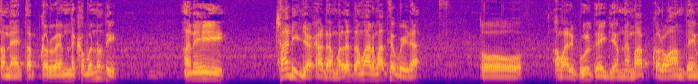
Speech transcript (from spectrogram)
તમે તપ કરો એમને ખબર નહોતી. અને એ છાંડી ગયા ખાડામાં એટલે તમારા માથે પડ્યા. તો અમારી ભૂલ થઈ ગઈ અમને માફ કરો આમ તેમ.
